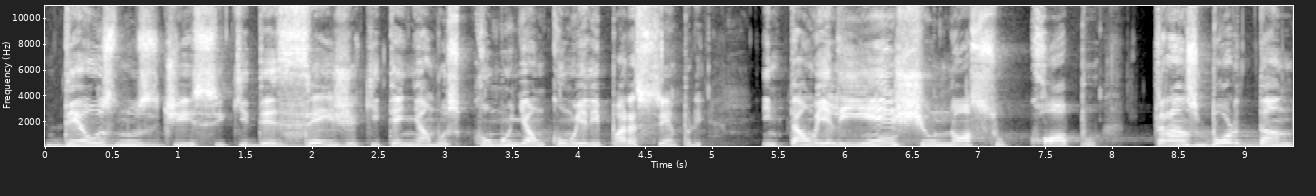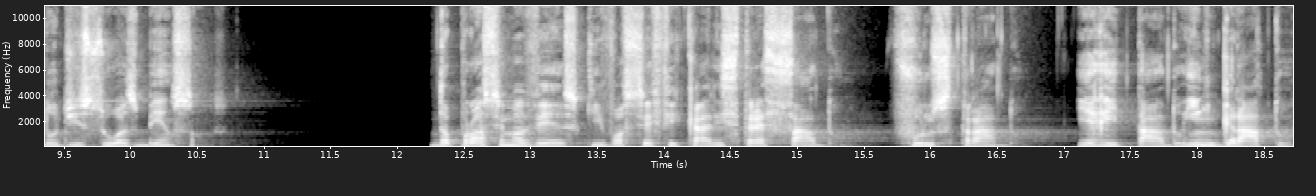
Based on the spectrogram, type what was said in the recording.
Deus nos disse que deseja que tenhamos comunhão com Ele para sempre. Então, Ele enche o nosso copo transbordando de Suas bênçãos. Da próxima vez que você ficar estressado, frustrado, irritado, ingrato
